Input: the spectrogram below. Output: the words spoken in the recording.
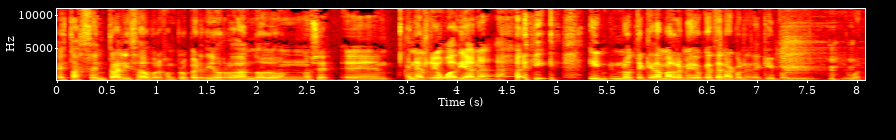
estás centralizado, por ejemplo, perdido rodando, no sé, en, el río Guadiana y, y, no te queda más remedio que cenar con el equipo y, y bueno.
